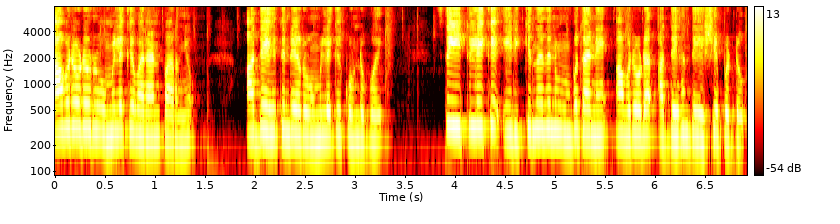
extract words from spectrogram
അവരോട് റൂമിലേക്ക് വരാൻ പറഞ്ഞു. അദ്ദേഹത്തിന്റെ റൂമിലേക്ക് കൊണ്ടുപോയി. സീറ്റിലേക്ക് ഇരിക്കുന്നതിന് മുമ്പ് തന്നെ അവരോട് അദ്ദേഹം ദേഷ്യപ്പെട്ടു.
